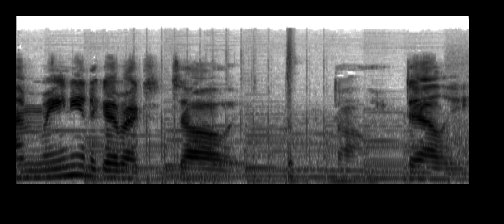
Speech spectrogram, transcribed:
I may need to go back to Dolly. Dolly. Dali.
